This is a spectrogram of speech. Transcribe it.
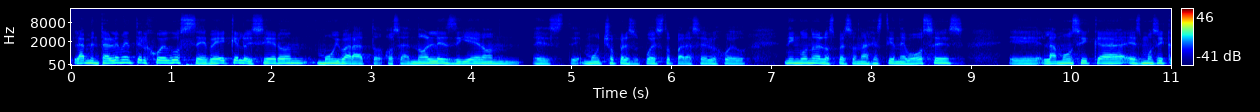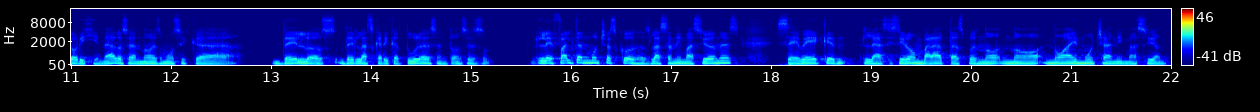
Lamentablemente el juego se ve que lo hicieron muy barato, o sea, no les dieron este, mucho presupuesto para hacer el juego. Ninguno de los personajes tiene voces, eh, la música es música original, o sea, no es música de, los, de las caricaturas, entonces le faltan muchas cosas. Las animaciones se ve que las hicieron baratas, pues no, no, no hay mucha animación.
